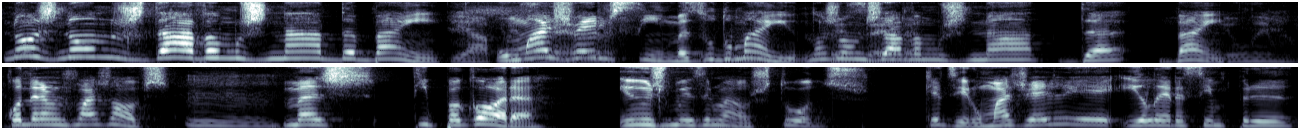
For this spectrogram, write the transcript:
Nós não nos dávamos nada bem. Yeah, o mais é. velho, sim, mas o do meio, nós não Pois nos era. dávamos nada bem. Quando éramos mais novos. Uhum. Mas, tipo, agora, eu e os meus irmãos, todos. Quer dizer, o mais velho, é- ele era sempre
